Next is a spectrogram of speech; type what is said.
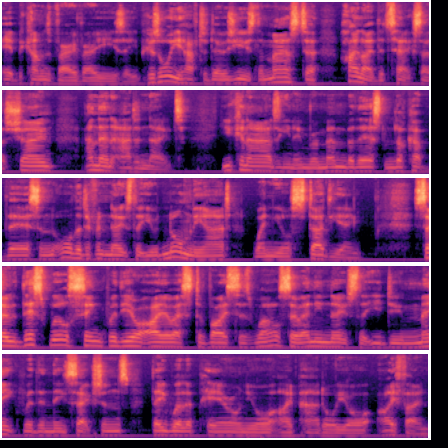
it becomes very, very easy because all you have to do is use the mouse to highlight the text as shown and then add a note. You can add, you know, remember this, look up this, and all the different notes that you would normally add when you're studying. So this will sync with your iOS device as well. So any notes that you do make within these sections, they will appear on your iPad or your iPhone.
